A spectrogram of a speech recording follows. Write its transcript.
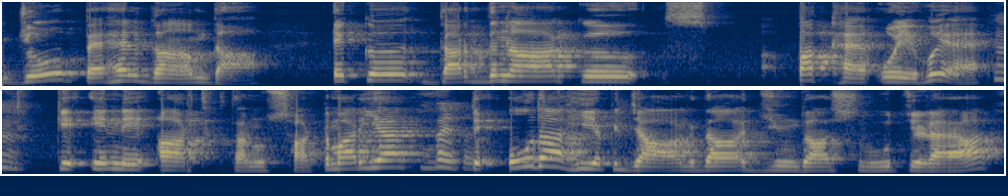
ਜੋ ਪਹਿਲਗਾਮ ਦਾ ਇੱਕ ਦਰਦਨਾਕ ਪੱਖ ਹੈ ਉਹ ਇਹ ਹੋਇਆ ਹੈ ਕਿ ਇਹਨੇ ਆਰਥਿਕਤਾ ਨੂੰ ਸੱਟ ਮਾਰੀ ਹੈ ਤੇ ਉਹਦਾ ਹੀ ਇੱਕ ਜਾਗਦਾ ਜਿਉਂਦਾ ਸਬੂਤ ਜਿਹੜਾ ਆ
